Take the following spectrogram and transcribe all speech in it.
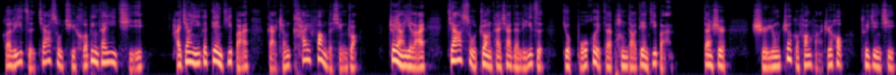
和离子加速区合并在一起，还将一个电极板改成开放的形状。这样一来，加速状态下的离子就不会再碰到电极板。但是，使用这个方法之后，推进器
